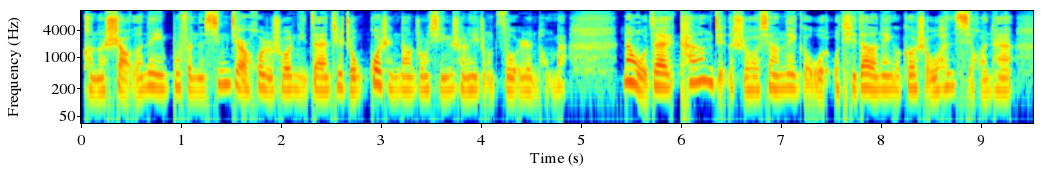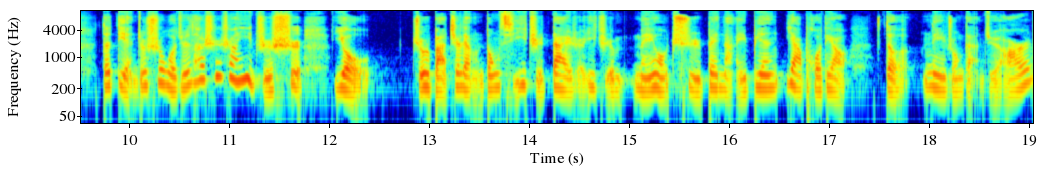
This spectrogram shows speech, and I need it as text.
可能少了那一部分的心劲儿，或者说你在这种过程当中形成了一种自我认同吧。那我在看浪姐的时候，像那个我我提到的那个歌手，我很喜欢他的点，就是我觉得他身上一直是有，就是把这两个东西一直带着，一直没有去被哪一边压迫掉。的那种感觉，而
